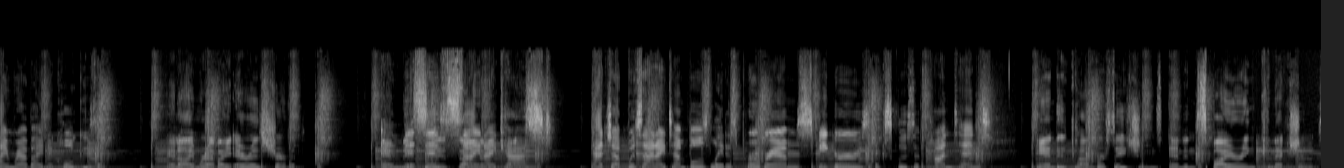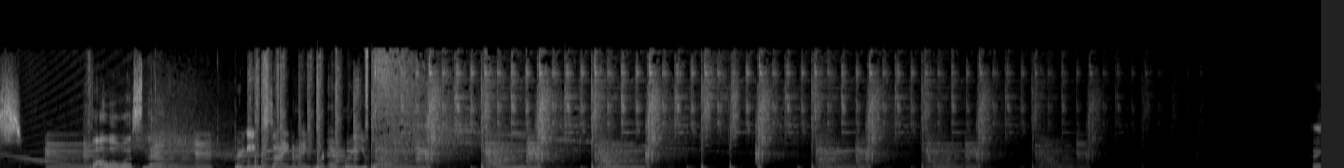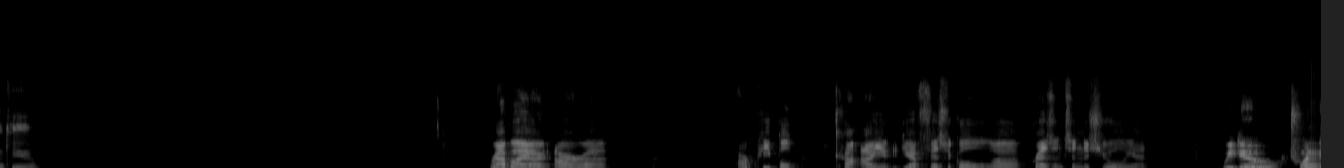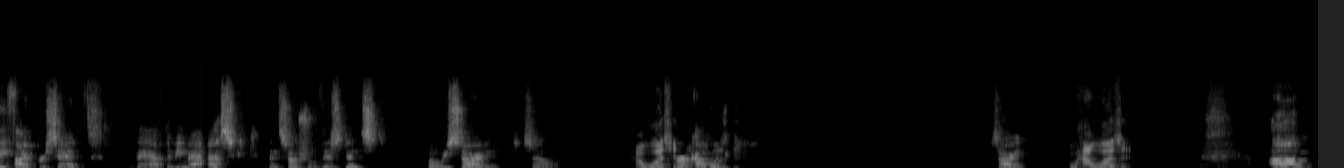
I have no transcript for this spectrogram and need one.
I'm Rabbi Nicole Guzik. And I'm Rabbi Erez Sherman. And, and this, this, is Sinai Cast. Catch up with Sinai Temple's latest programs, speakers, exclusive content, candid conversations, and inspiring connections. Follow us now. Bringing Sinai wherever you go. Thank you. Rabbi, are are, uh, are people? Are you, do you have physical uh, presence in the shul yet? We do. Twenty five percent. They have to be masked and social distanced, but we started. So, how was it for a couple? Of, sorry. Well, how was it? Um,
